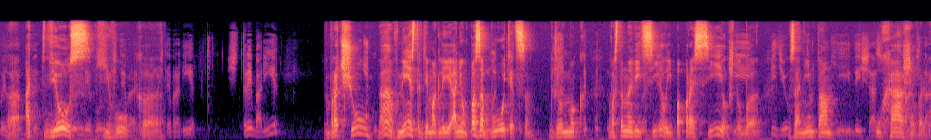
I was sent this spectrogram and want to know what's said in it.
э, отвез его к врачу, да, в место, где могли о нем позаботиться, где он мог восстановить силы и попросил, чтобы за ним там ухаживали.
